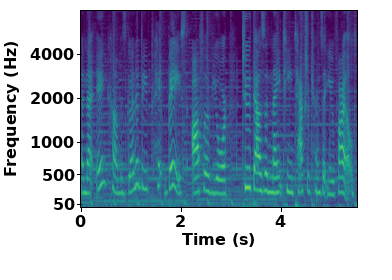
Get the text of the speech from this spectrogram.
And that income is going to be based off of your 2019 tax returns that you filed.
